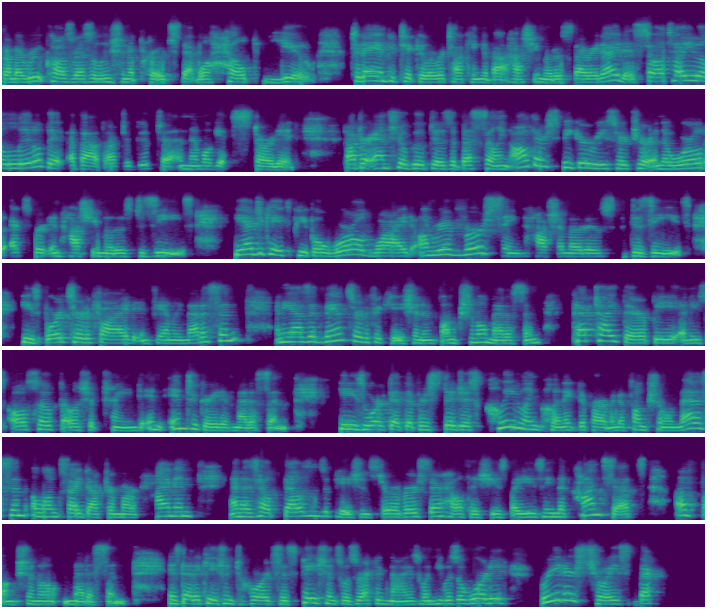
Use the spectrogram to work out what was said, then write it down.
from a root cause resolution approach that will help you. Today, in particular, we're talking about Hashimoto's thyroiditis. So I'll tell you a little bit about Dr. Gupta and then we'll get started. Dr. Anshul Gupta is a best selling author, speaker, researcher, and the world expert in Hashimoto's disease. He educates people worldwide on reversing Hashimoto's disease. He's board certified in family medicine, and he has advanced certification in functional medicine, peptide therapy, and he's also fellowship trained in integrative medicine. He's worked at the prestigious Cleveland Clinic Department of Functional Medicine alongside Dr. Mark Hyman and has helped thousands of patients to reverse their health issues by using the concepts of functional medicine. His dedication towards his patients was recognized when he was awarded Reader's Choice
